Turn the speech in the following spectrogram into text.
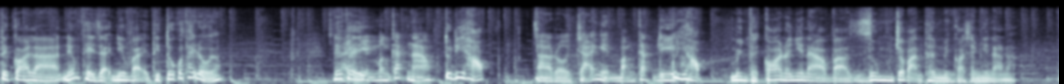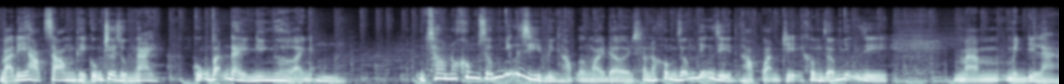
Tôi coi là nếu thầy dạy như vậy thì tôi có thay đổi không? Nếu trải thầy nghiệm bằng cách nào? Tôi đi học à rồi trải nghiệm bằng cách đi đi học mình phải coi nó như nào và dùng cho bản thân mình coi xem như nào nào. Và đi học xong thì cũng chưa dùng ngay cũng vẫn đầy nghi ngờ anh ạ. Ừ. sao nó không giống những gì mình học ở ngoài đời? Sao nó không giống những gì học quản trị? Không giống những gì mà mình đi làm?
